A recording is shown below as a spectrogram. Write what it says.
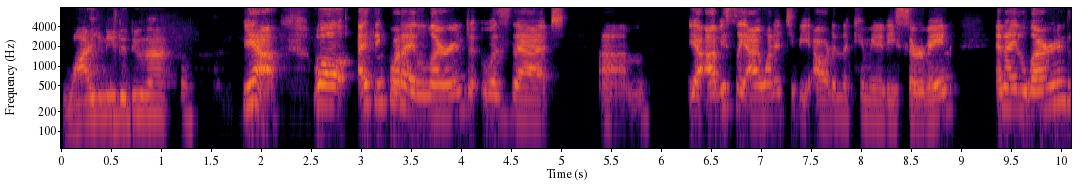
why you need to do that yeah. Well i think what i learned was that um, yeah obviously i wanted to be out in the community serving and i learned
